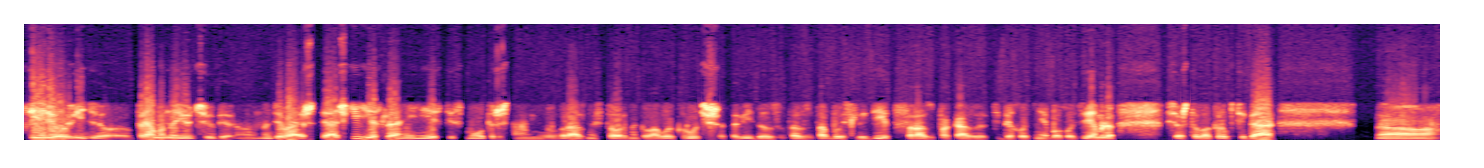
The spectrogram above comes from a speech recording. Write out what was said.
стерео-видео прямо на YouTube. Надеваешь эти очки, если они есть, и смотришь там в разные стороны головой крутишь, это видео за, за тобой следит, сразу показывает тебе хоть небо, хоть землю, все, что вокруг тебя. А,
